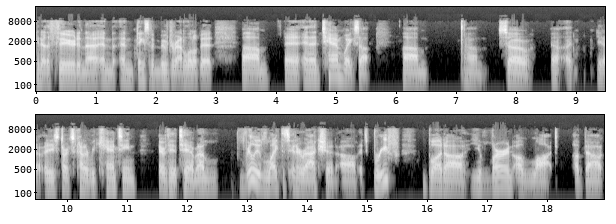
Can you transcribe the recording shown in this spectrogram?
You know the food and the and and things have been moved around a little bit. Um, and, and then Tam wakes up. Um, um, so uh, you know he starts kind of recanting everything to Tam, and I really like this interaction. Uh, it's brief, but uh, you learn a lot about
